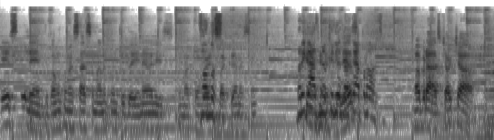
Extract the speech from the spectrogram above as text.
Excelente. Vamos começar a semana com tudo aí, né, Ulisses? Uma conversa Vamos. bacana assim. Obrigado, meu querido. Beleza? Até a próxima. Um abraço. Tchau, tchau.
